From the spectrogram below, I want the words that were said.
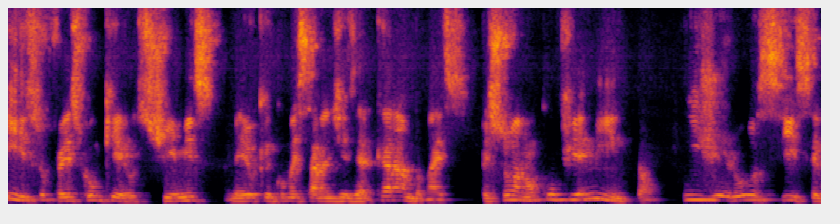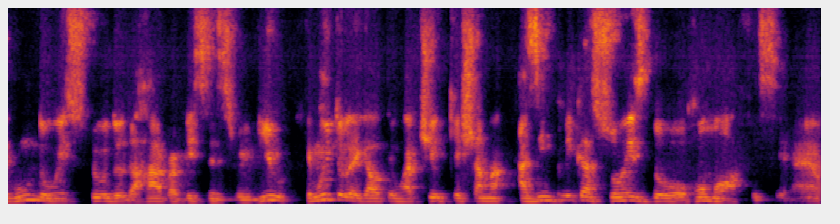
E isso fez com que os times meio que começaram a dizer: caramba, mas a pessoa não confia em mim, então e gerou-se, segundo um estudo da Harvard Business Review, que é muito legal, tem um artigo que chama As Implicações do Home Office, né?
